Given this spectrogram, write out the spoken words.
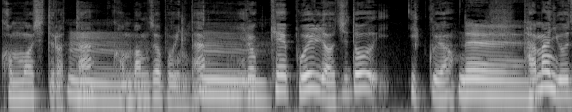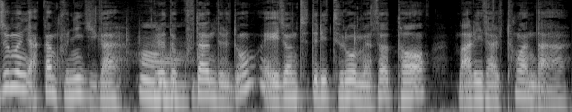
겉멋이 들었다, 음... 건방져 보인다 음... 이렇게 보일 여지도 있고요. 네. 다만 요즘은 약간 분위기가 그래도 어. 구단들도 에이전트들이 들어오면서 더 말이 잘 통한다.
